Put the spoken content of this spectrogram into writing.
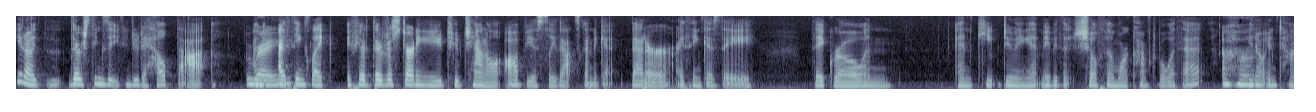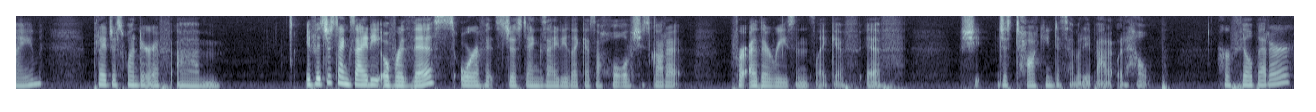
you know, there's things that you can do to help that. Right. I think like if you're, they're just starting a YouTube channel, obviously that's going to get better. I think as they they grow and and keep doing it, maybe that she'll feel more comfortable with it. Uh-huh. You know, in time. But I just wonder if um if it's just anxiety over this, or if it's just anxiety like as a whole. If she's got it for other reasons, like if if she just talking to somebody about it would help her feel better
